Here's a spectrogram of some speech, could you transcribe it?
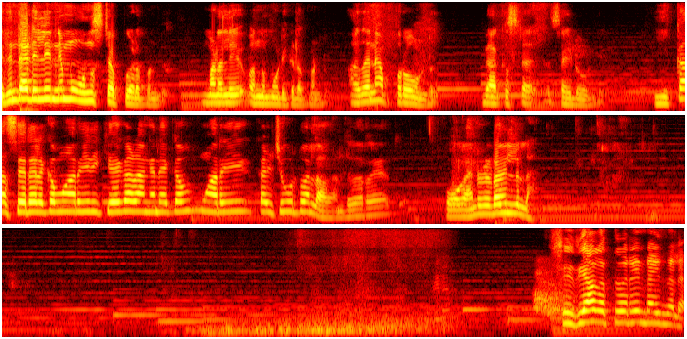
ഇതിന്റെ അടിയിൽ ഇനി മൂന്ന് സ്റ്റെപ്പ് കിടപ്പുണ്ട് മണൽ വന്ന് മൂടിക്കിടപ്പുണ്ട് അത് തന്നെ അപ്പുറവും ഉണ്ട്. ബാക്ക് സൈഡും ഉണ്ട്. ഈ കസേരയിലൊക്കെ മാറിയിരിക്കുക അങ്ങനെയൊക്കെ മാറി കഴിച്ചു കൂട്ടുമല്ല. അതുകൊണ്ട് വേറെ പോകാനൊരിടമില്ലല്ലോ അകത്ത് വരെ ഉണ്ടായി ഇന്നലെ.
